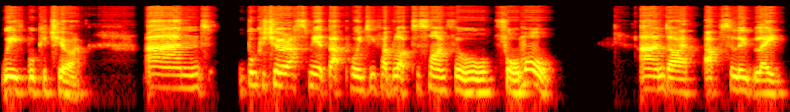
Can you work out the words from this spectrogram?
with Bookouture. And Bookouture asked me at that point if I'd like to sign for four more. And I absolutely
